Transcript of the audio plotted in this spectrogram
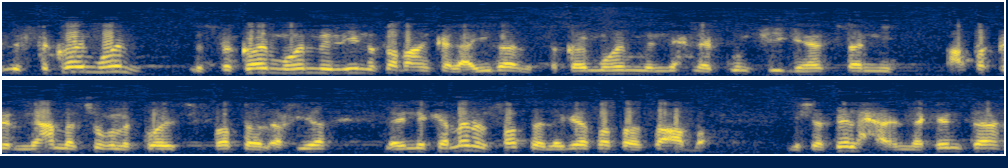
الاستقرار مهم. الاستقرار مهم لينا طبعا كلعيبة. الاستقرار مهم إن إحنا يكون في جهاز فني. أعتقد إن عمل شغل كويس في الفترة الأخيرة. لأن كمان الفترة اللي جاية فترة صعبة. مش هتلحق إنك أنت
